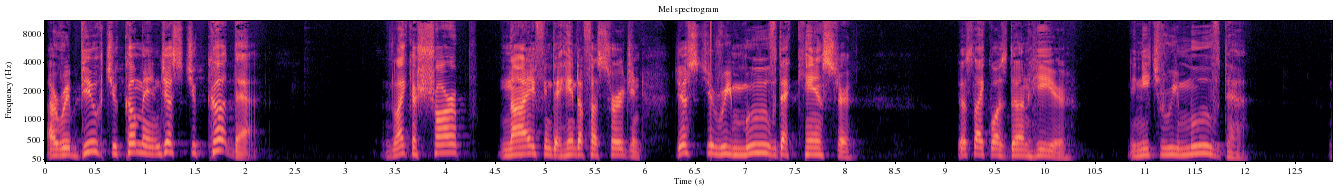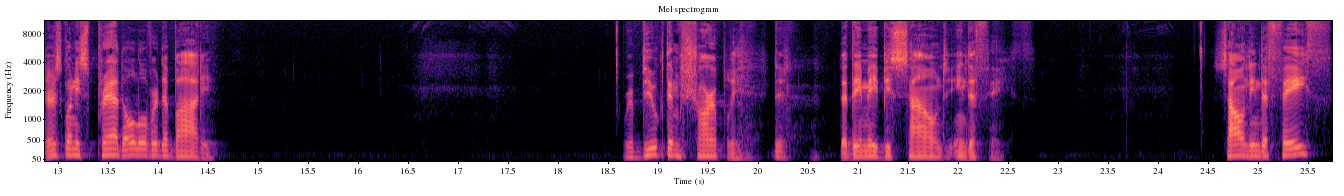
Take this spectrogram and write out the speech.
a rebuke to come in just to cut that like a sharp knife in the hand of a surgeon, just to remove that cancer, just like was done here. They need to remove that. There's going to spread all over the body. Rebuke them sharply, that they may be sound in the faith. Sound in the faith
